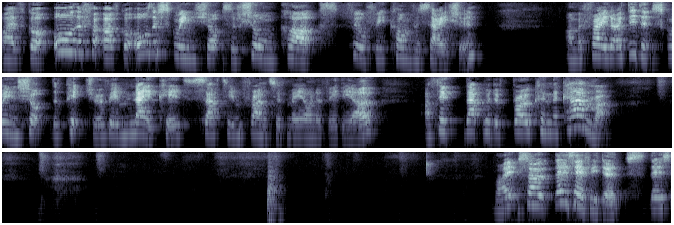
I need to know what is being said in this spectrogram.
I've got all the I've got all the screenshots of Sean Clark's filthy conversation. I'm afraid I didn't screenshot the picture of him naked sat in front of me on a video. I think that would have broken the camera. Right, so there's evidence. There's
